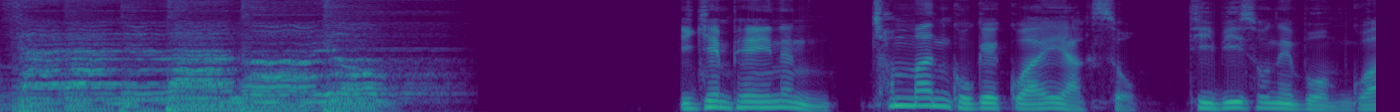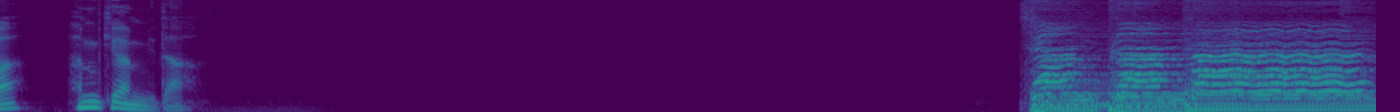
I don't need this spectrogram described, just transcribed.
사랑을 나눠요 이 캠페인은 천만 고객과의 약속, DB손해보험과 함께합니다. 잠깐만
